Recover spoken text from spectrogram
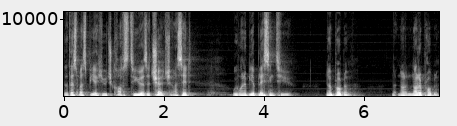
this must be a huge cost to you as a church. And I said, we want to be a blessing to you. No problem. Not, not a problem.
